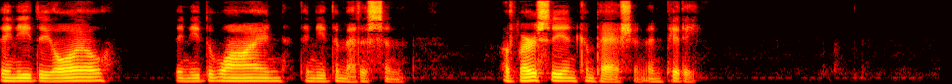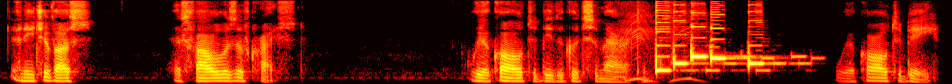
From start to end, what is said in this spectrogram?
They need the oil, they need the wine, they need the medicine of mercy and compassion and pity. And each of us, as followers of Christ, we are called to be the Good Samaritan. We are called to be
